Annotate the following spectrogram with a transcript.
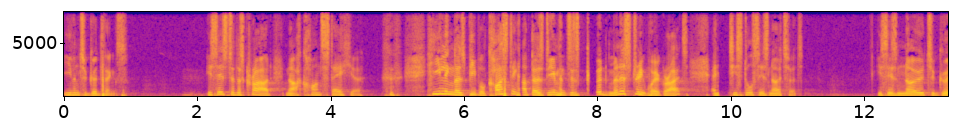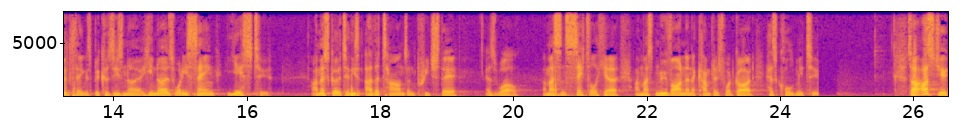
even to good things. He says to this crowd, No, I can't stay here. Healing those people, casting out those demons is good ministry work, right? And he still says no to it. He says no to good things because he's no, he knows what he's saying yes to. I must go to these other towns and preach there as well. I mustn't settle here. I must move on and accomplish what God has called me to. So I asked you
